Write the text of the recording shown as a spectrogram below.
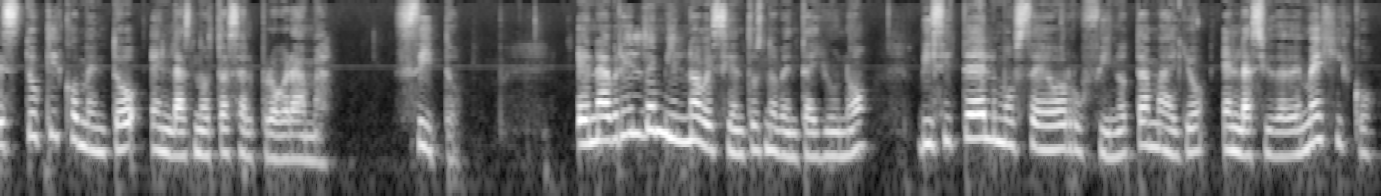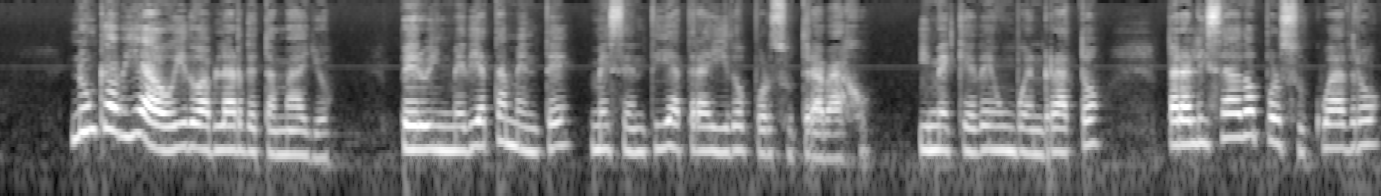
Stucky comentó en las notas al programa, cito, En abril de 1991 visité el Museo Rufino Tamayo en la Ciudad de México. Nunca había oído hablar de Tamayo, pero inmediatamente me sentí atraído por su trabajo y me quedé un buen rato paralizado por su cuadro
